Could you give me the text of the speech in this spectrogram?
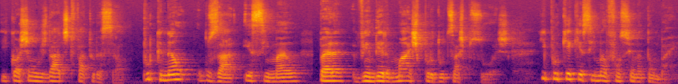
e quais são os dados de faturação. Por que não usar esse e-mail para vender mais produtos às pessoas? E por que é que esse e-mail funciona tão bem?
